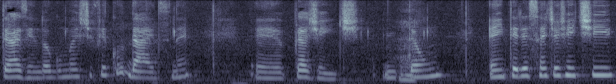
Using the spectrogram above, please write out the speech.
trazendo algumas dificuldades, né? É, para gente. Então, hum. é interessante a gente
